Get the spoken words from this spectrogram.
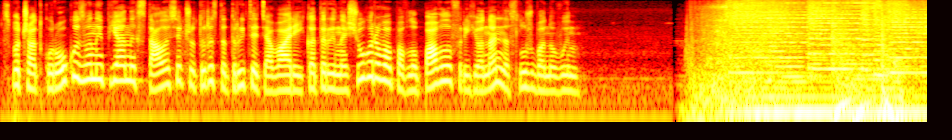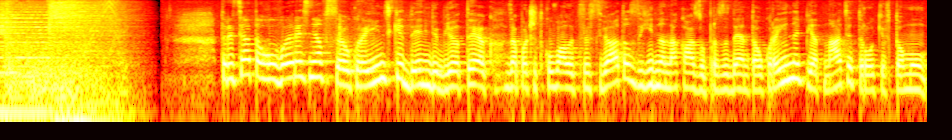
З початку року з вини п'яних сталося 430 аварій. Катерина Щугарова, Павло Павлов, регіональна служба новин. – 30 вересня Всеукраїнський день бібліотек. Започаткували це свято згідно наказу президента України 15 років тому.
